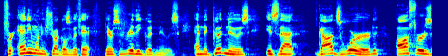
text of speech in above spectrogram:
For anyone who struggles with it, there's really good news. And the good news is that God's word offers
